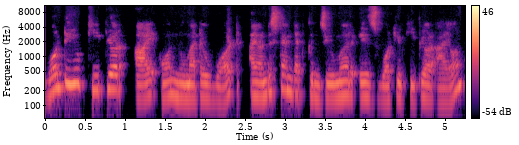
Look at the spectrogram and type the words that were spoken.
what do you keep your eye on no matter what? I understand that consumer is what you keep your eye on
